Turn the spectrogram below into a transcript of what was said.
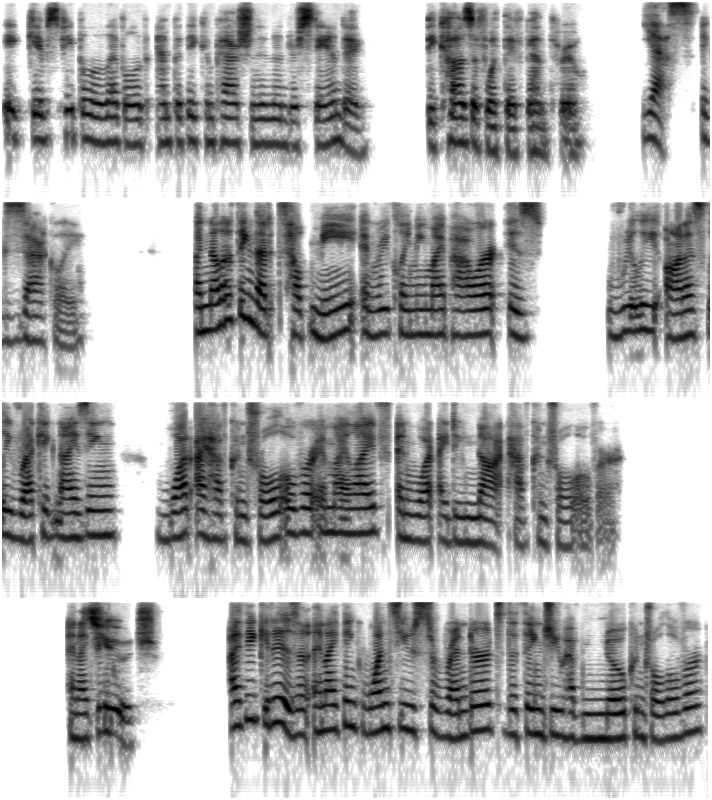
it gives people a level of empathy, compassion, and understanding because of what they've been through. Yes, exactly. Another thing that's helped me in reclaiming my power is really honestly recognizing what I have control over in my life and what I do not have control over. And I think, huge. I think it is. And I think once you surrender to the things you have no control over,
